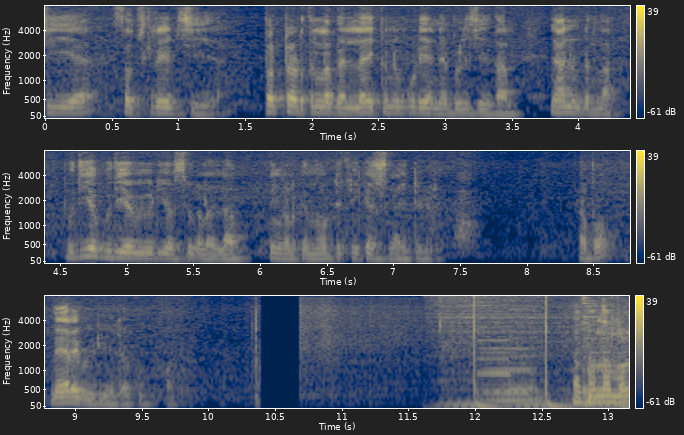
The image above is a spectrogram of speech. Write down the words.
ചെയ്യുക സബ്സ്ക്രൈബ് ചെയ്യുക. തൊട്ടടുത്തുള്ള ബെല്ലൈക്കനും കൂടി എനേബിൾ ചെയ്താൽ ഞാനിടുന്ന പുതിയ പുതിയ വീഡിയോസുകളെല്ലാം നിങ്ങൾക്ക് നോട്ടിഫിക്കേഷനായിട്ട് വരും. അപ്പോൾ നേരെ വീഡിയോയിലേക്ക് പോകാം അപ്പോൾ നമ്മൾ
